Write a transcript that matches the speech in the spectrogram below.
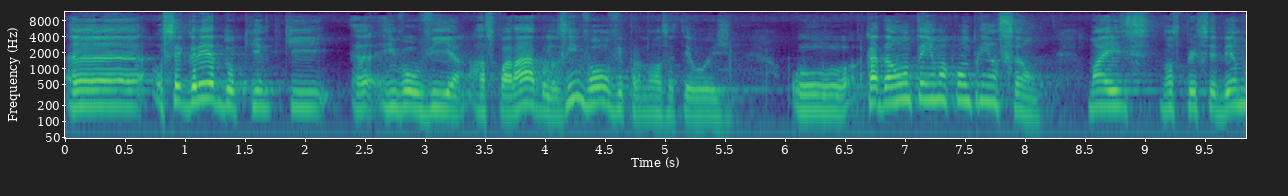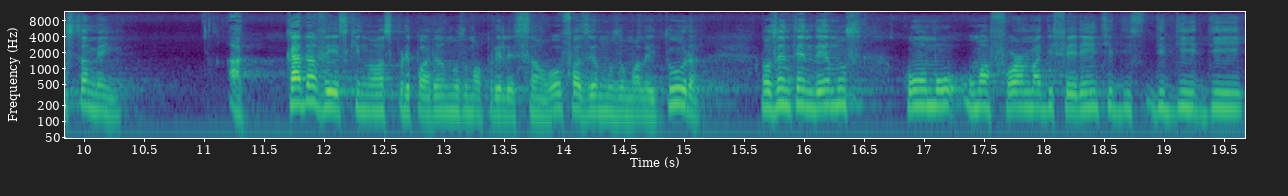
uh, o segredo que, que uh, envolvia as parábolas envolve para nós até hoje. O, cada um tem uma compreensão, mas nós percebemos também, a cada vez que nós preparamos uma preleção ou fazemos uma leitura, nós entendemos como uma forma diferente de, de, de, de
